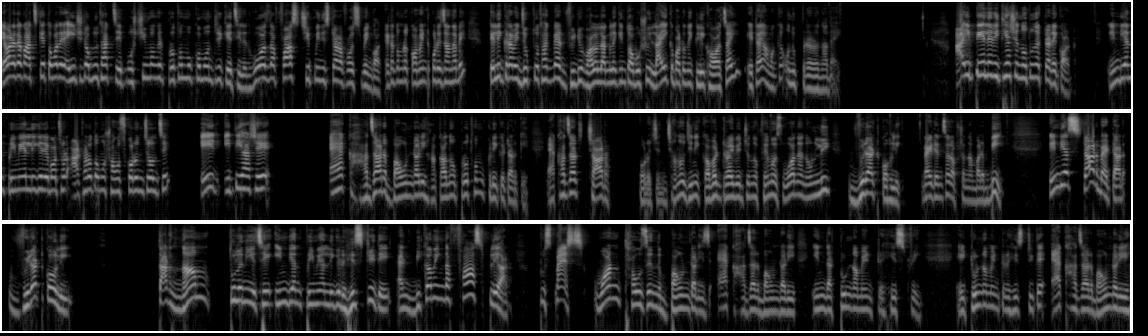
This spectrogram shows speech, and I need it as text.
এবারে দেখো, আজকে তোমাদের এইচ ডব্লিউ থাকছে, পশ্চিমবঙ্গের প্রথম মুখ্যমন্ত্রী কে ছিলেন? Who was the first chief minister of West Bengal এটা তোমরা কমেন্ট করে জানাবে। টেলিগ্রামে যুক্ত থাকবে, আর ভিডিও ভালো লাগলে কিন্তু অবশ্যই লাইক বাটনে ক্লিক হওয়া চাই, এটাই আমাকে অনুপ্রেরণা দেয়। আইপিএল এর ইতিহাসে নতুন একটা রেকর্ড ইন্ডিয়ান প্রিমিয়ার লিগের এবছর আঠারোতম সংস্করণ চলছে। এর ইতিহাসে এক হাজার বাউন্ডারি হাঁকানো প্রথম ক্রিকেটারকে এক হাজার চার করেছেন জানো যিনি কভার ড্রাইভের জন্য famous one and only Virat Kohli. Right answer option number B ইন্ডিয়ার স্টার ব্যাটার বিরাট কোহলি তার নাম তুলে নিয়েছে ইন্ডিয়ান প্রিমিয়ার লিগের হিস্ট্রিতে and becoming the first player to smash one thousand boundaries এক হাজার boundary in the tournament history এই টুর্নামেন্টের হিস্ট্রিতে এক হাজার বাউন্ডারি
